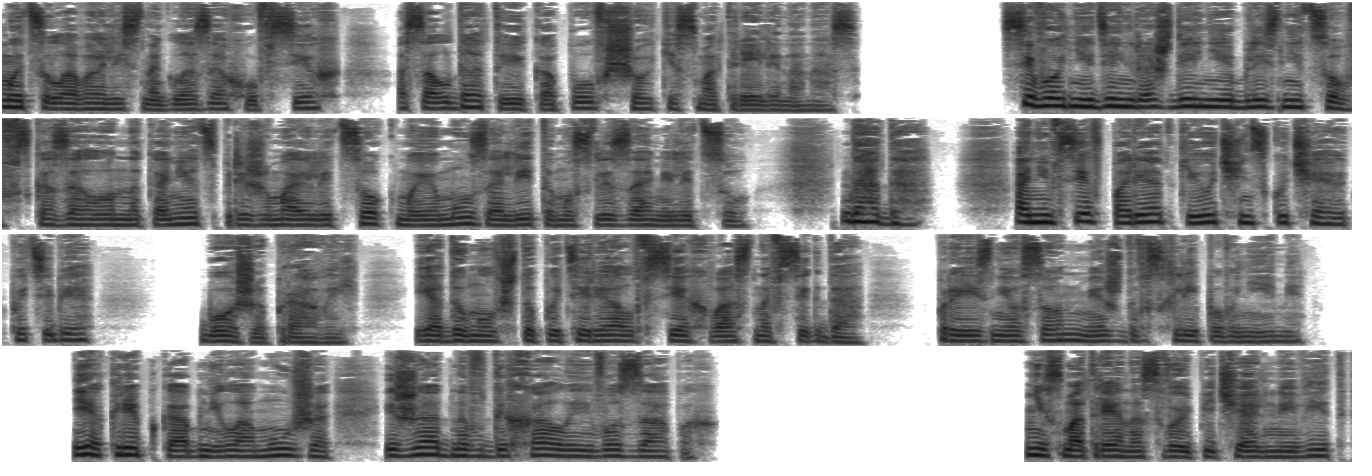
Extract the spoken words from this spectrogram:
Мы целовались на глазах у всех, а солдаты и копов в шоке смотрели на нас. «Сегодня день рождения близнецов», — сказал он, наконец, прижимая лицо к моему залитому слезами лицу. «Да-да, они все в порядке и очень скучают по тебе». «Боже правый, я думал, что потерял всех вас навсегда», — произнес он между всхлипываниями. Я крепко обняла мужа и жадно вдыхала его запах. Несмотря на свой печальный вид,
